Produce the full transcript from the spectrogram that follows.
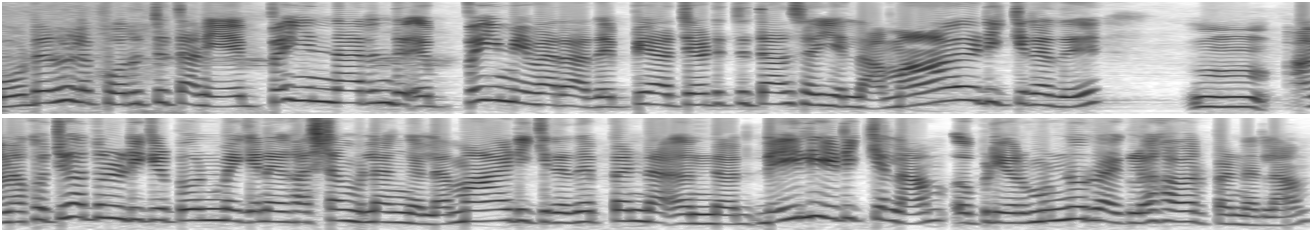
ஓடர்களை பொறுத்து தானே. எப்பயும் தான் இருந்து எப்பயுமே வராது. எப்பயாச்சும் எடுத்து தான் செய்யலாம். மா அடிக்கிறது உம் ஆனா கொச்சு காத்தூள் அடிக்கிறப்ப உண்மைக்கு எனக்கு கஷ்டம் விளங்கல. மா அடிக்கிறது எப்ப இந்த- டெய்லி அடிக்கலாம். இப்படி ஒரு முந்நூறு ரூபாய்க்குள்ள கவர் பண்ணலாம்.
